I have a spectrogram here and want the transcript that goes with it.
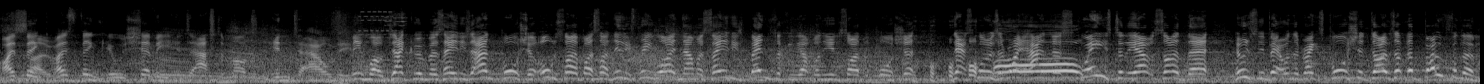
I think. I think it was Chevy into Aston Martin into Audi. Meanwhile, Jaguar, Mercedes and Porsche all side by side, nearly three wide now. Mercedes, Benz looking up on the inside of the Porsche. Next corner is the right-hander, squeeze to the outside there. Who's the better on the brakes? Porsche dives up to both of them,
